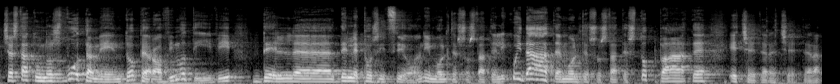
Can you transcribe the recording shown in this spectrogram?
c'è stato uno svuotamento per ovvi motivi del, delle posizioni, molte sono state liquidate, molte sono state stoppate, eccetera, eccetera.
